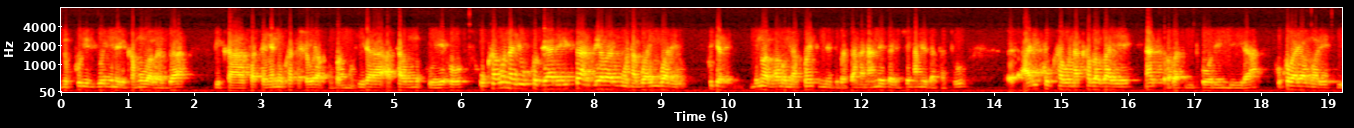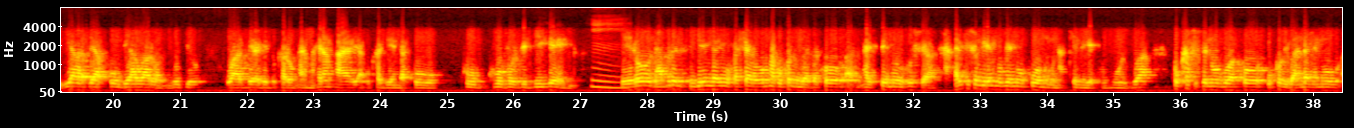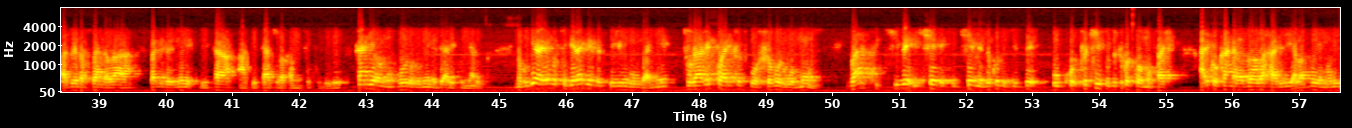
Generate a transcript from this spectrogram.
ni ukuri byo nyine bikamubabaza bikafatanya n'uko adashobora kuva muhira atawumukuyeho ukabona yuko byari bisanzwe yaba ari umuntu arwaye indwara kujya bino ni appointment ugasanga ni amezi abice nk'amezi atatu Eh, ariko ukabona ko ababaye natwe tukaba tworindira kuko bari bamureti yaba byakundi yaba waronka uburyo wagerageza ukaronka aya mahera nk'aya ukagenda ku buvuzi bwigenga. Mm. rero navuze nti ngire ngayo ubufasha ronka kuko nibaza ko ah, ntafite n'uruhusha ariko icyo mvuge ni uko uwo muntu akeneye kuvuzwa kuko afite n'ubwoba ko uko bibandanye n'ubu azoza usanga ba- bagize bimwe bita amputasiyo bakamuca ukuguru. Kandi iyo bamuvura ubu nyine byari kunyaruka. Ni ukugira rero ngo tugerageze twiyungunganye turabe ko hari icyo twoshobora uwo munsi. Basi kibe icyemezo ko dufite uko icyo cyifuzo cy'uko twamufasha ariko kandi abazaba bahari abavuye muri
